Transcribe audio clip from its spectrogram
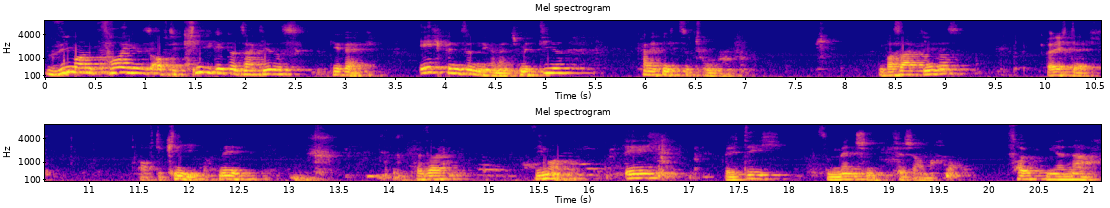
Simon vor Jesus auf die Knie geht und sagt, Jesus, geh weg. Ich bin sündiger Mensch, mit dir kann ich nichts zu tun haben. Und was sagt Jesus? Richtig. Auf die Knie. Nee. Er sagt, Simon, ich will dich zum Menschenfischer machen. Folgt mir nach.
